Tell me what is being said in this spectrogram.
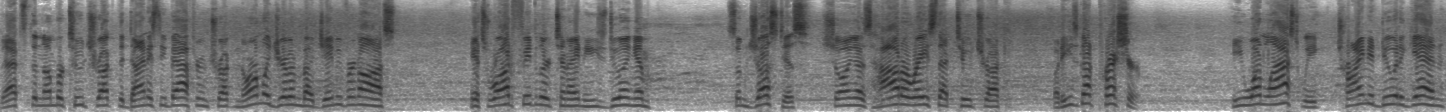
That's the number two truck, the Dynasty Bathroom truck, normally driven by Jamie Vernos. It's Rod Fiddler tonight, and he's doing him some justice, showing us how to race that two truck, but he's got pressure. He won last week, trying to do it again.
